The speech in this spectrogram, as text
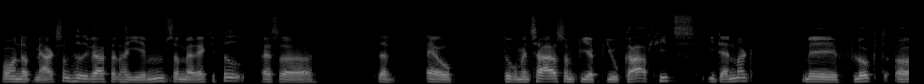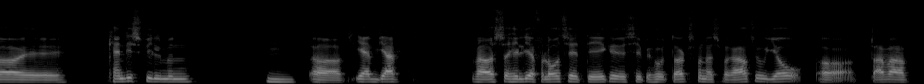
får en opmærksomhed, i hvert fald herhjemme, som er rigtig fed. Altså, der er jo dokumentarer, som bliver biograf-hits i Danmark, med Flugt og øh, Candice-filmen. Mm. Og ja, jeg var også så heldig at få lov til at dække CBH Docs for Nosferatu i år, og der var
